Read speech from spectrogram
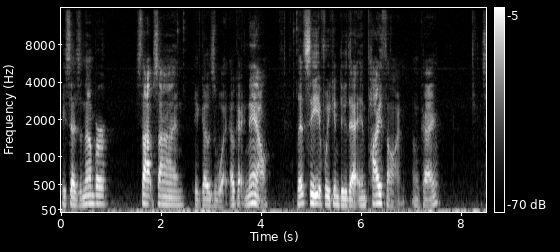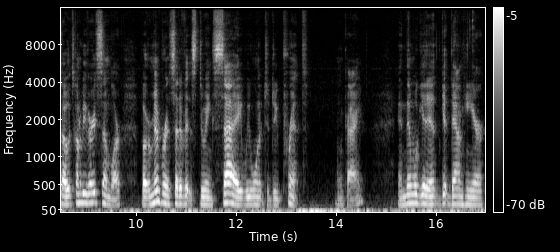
he says the number, stop sign, it goes away. Okay, now let's see if we can do that in Python. Okay, so it's going to be very similar, but remember instead of it's doing say, we want it to do print. Okay, and then we'll get in, get down here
